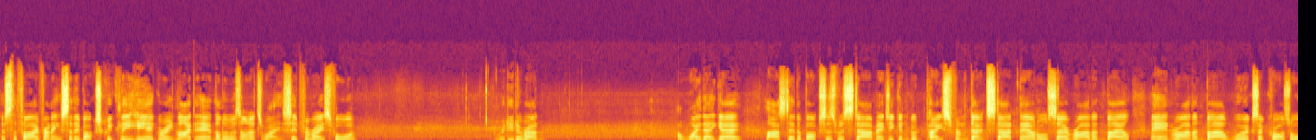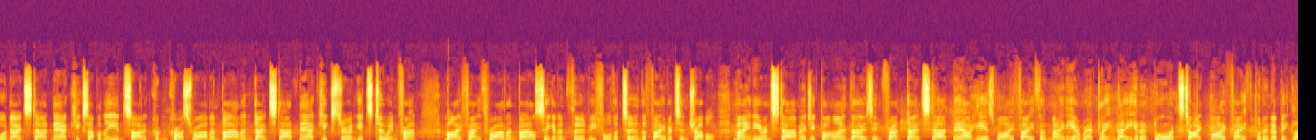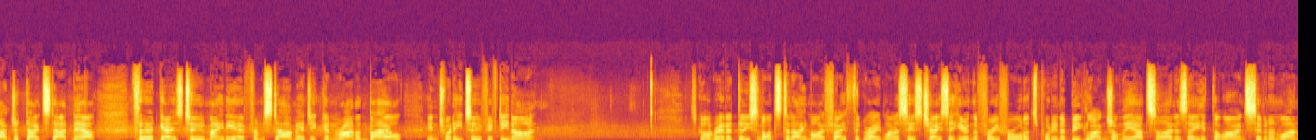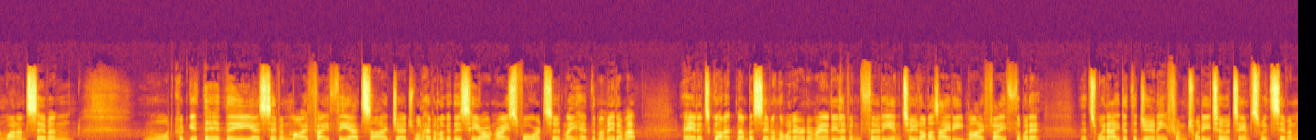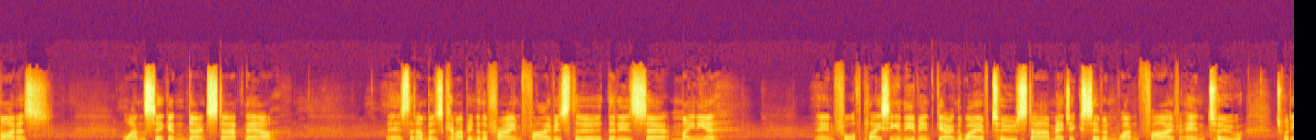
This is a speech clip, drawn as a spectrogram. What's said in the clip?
Just the five running, so they box quickly here. Green light and the lure's on its way. Set for race four. Ready to run. Away they go. Last set of boxes was Star Magic and good pace from Don't Start Now and also Ryland Bale. And Ryland Bale works across or Don't Start Now kicks up on the inside. It couldn't cross Ryland Bale and Don't Start Now kicks through and gets two in front. My Faith, Ryland Bale second and third before the turn. The favourites in trouble. Mania and Star Magic behind those. In front, Don't Start Now. Here's My Faith and Mania rattling. They hit it. Oh, it's tight. My Faith put in a big lunge at Don't Start Now. Third goes to Mania from Star Magic and Ryland Bale in 22.59. It's gone round at decent odds today. My Faith, the grade one assessed chaser here in the free for all. It's put in a big lunge on the outside as they hit the line. Seven and one, one and seven. Oh, it could get there. The uh, seven, My Faith, the outside. Judge will have a look at this here on race four. It certainly had the momentum up. And it's got it. Number seven, the winner at around eleven thirty and two dollars eighty. My Faith, the winner. That's win eight at the journey from 22 attempts with seven minors. One second. Don't start now as the numbers come up into the frame. Five is third, that is uh, Mania. And fourth placing in the event going the way of two Star Magic. Seven, one, five, and two. 20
